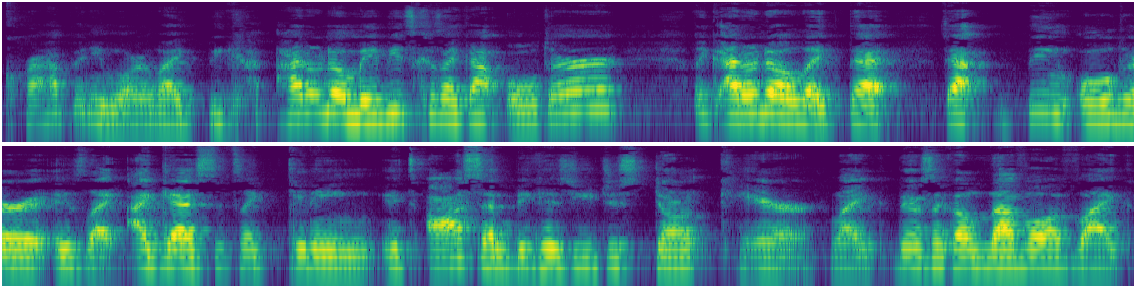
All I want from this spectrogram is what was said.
crap anymore like because I don't know, maybe it's cuz I got older. Like I don't know like that that being older is like I guess it's like getting it's awesome because you just don't care. Like there's like a level of like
